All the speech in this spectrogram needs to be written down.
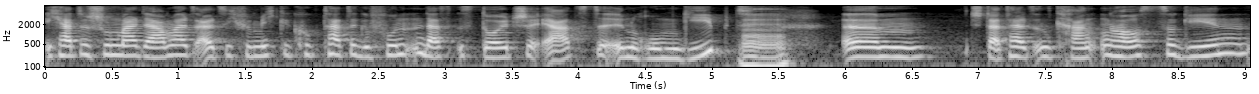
Ich hatte schon mal damals, als ich für mich geguckt hatte, gefunden, dass es deutsche Ärzte in Rom gibt. Ähm, statt halt ins Krankenhaus zu gehen.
